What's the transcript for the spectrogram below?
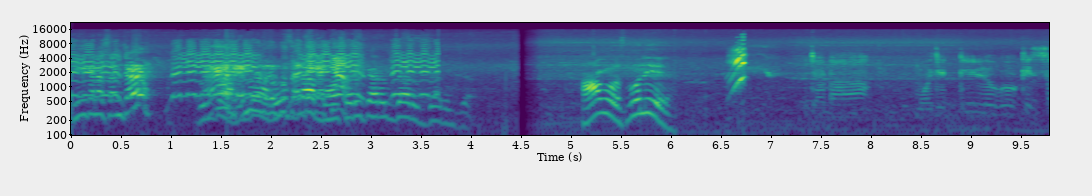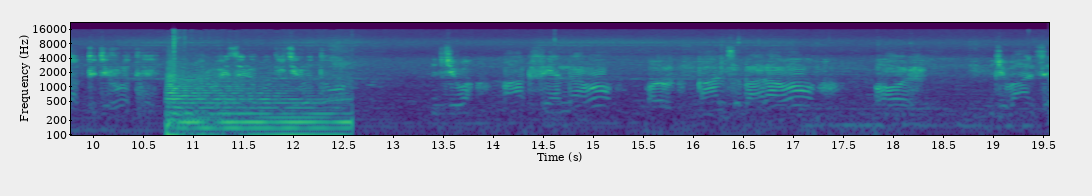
ठीक है ना संजय? भोसड़ी का रुक जा रुक जा रुक जा हाँ बॉस बोलिए। मुझे तीन लोगों की सख्त ज़रूरत है और वैसे लोगों की ज़रूरत हो जो आँख से अंधा हो और कान से बहरा हो और ज़ुबान से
